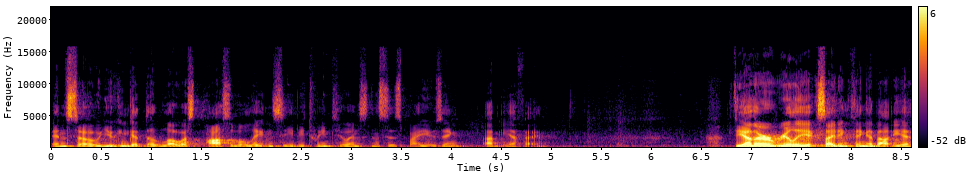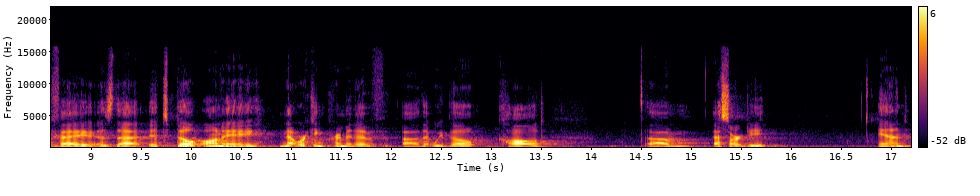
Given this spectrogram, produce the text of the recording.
And so you can get the lowest possible latency between two instances by using um, EFA. The other really exciting thing about EFA is that it's built on a networking primitive uh, that we built called um, SRD. And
